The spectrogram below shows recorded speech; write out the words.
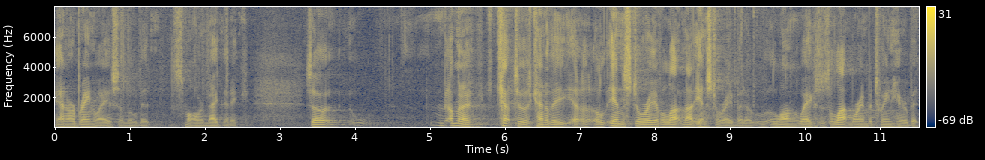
and our brainwaves, a little bit smaller magnetic. So I'm going to cut to kind of the end story of a lot, not end story, but a, a long way because there's a lot more in between here. But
